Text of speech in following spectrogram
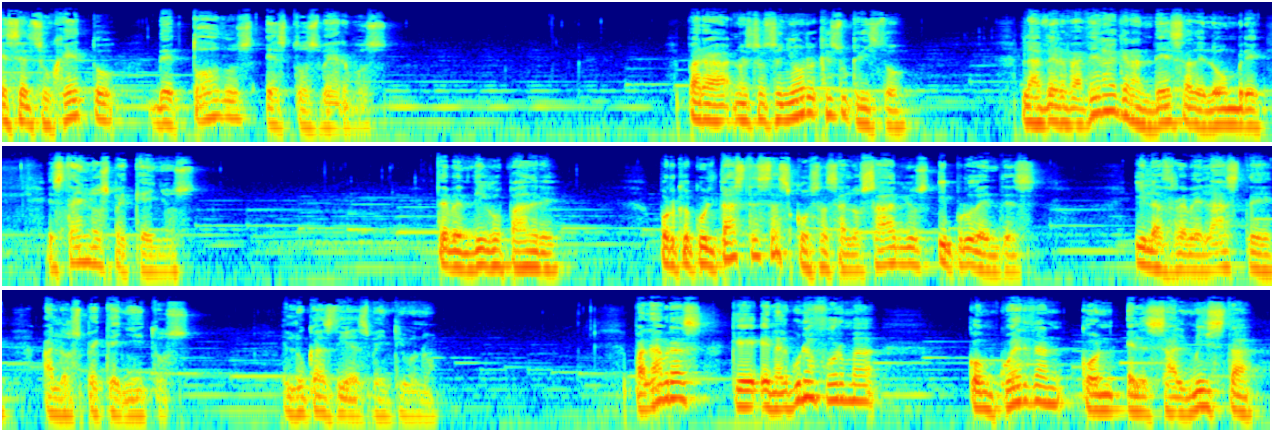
es el sujeto de todos estos verbos. Para nuestro Señor Jesucristo, la verdadera grandeza del hombre está en los pequeños. Te bendigo, Padre, porque ocultaste esas cosas a los sabios y prudentes y las revelaste a los pequeñitos. En Lucas 10, 21. Palabras que en alguna forma concuerdan con el salmista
